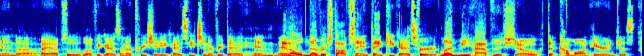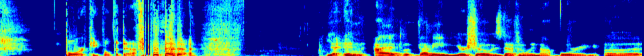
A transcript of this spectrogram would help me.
And uh, I absolutely love you guys and I appreciate you guys each and every day. And, and I will never stop saying thank you guys for letting me have this show to come on here and just bore people to death. yeah. And I, I mean, your show is definitely not boring. Uh,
